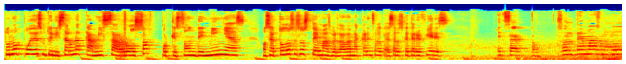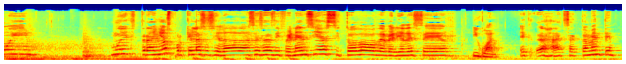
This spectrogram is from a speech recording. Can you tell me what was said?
Tú no puedes utilizar una camisa rosa porque son de niñas. O sea, todos esos temas, ¿verdad, Ana Karen? Es a los que te refieres. Exacto. Son temas muy muy extraños porque la sociedad hace esas diferencias y todo debería de ser igual. Ajá, exactamente.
